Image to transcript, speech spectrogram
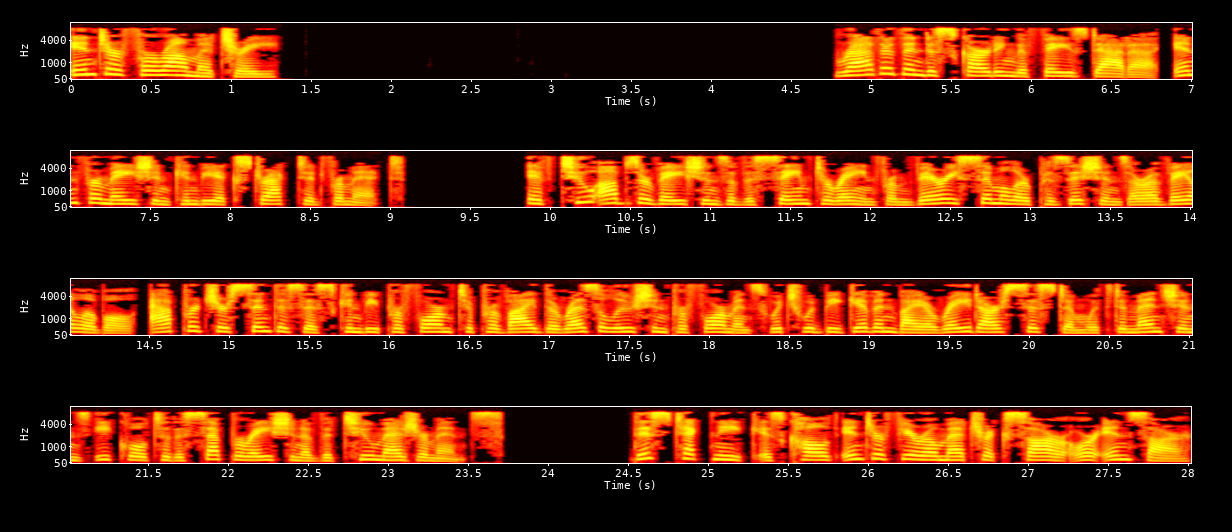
Interferometry Rather than discarding the phase data, information can be extracted from it. If two observations of the same terrain from very similar positions are available, aperture synthesis can be performed to provide the resolution performance which would be given by a radar system with dimensions equal to the separation of the two measurements. This technique is called interferometric SAR or INSAR.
